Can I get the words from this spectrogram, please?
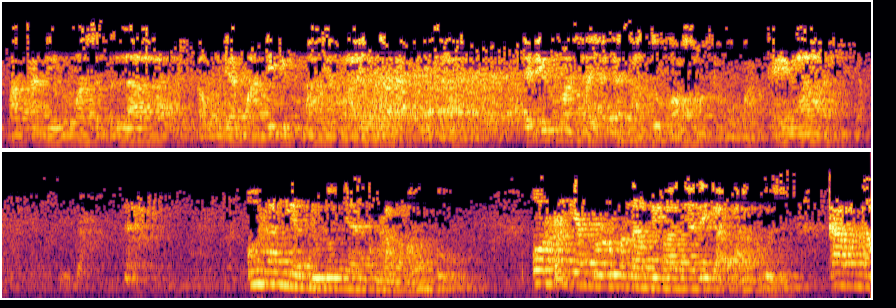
makan di rumah sebelah, kemudian mandi di rumah yang lain tidak bisa. Jadi rumah saya ada satu kosong, kamu pakailah. Orang yang dulunya kurang mampu, orang yang dulu penampilannya tidak bagus, karena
